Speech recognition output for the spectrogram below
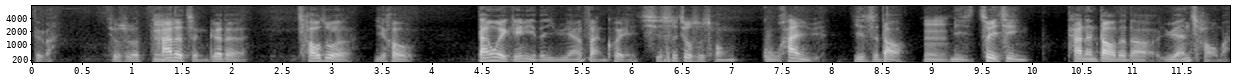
对吧？就是说它的整个的操作以后，单位给你的语言反馈，其实就是从古汉语一直到嗯你最近它能到得到元朝嘛，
